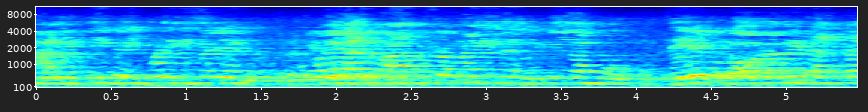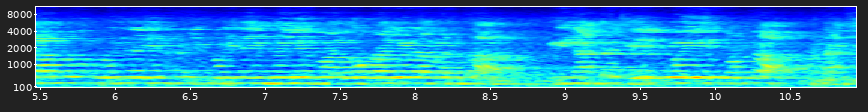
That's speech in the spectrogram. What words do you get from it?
ఆ వ్యక్తి ఇంకా ఇప్పటికి ఇస్తలేడు ఒకవేళ అది మా అదృష్టం పడి ఇలా దొరికిందనుకో రేపు గవర్నమెంట్ అధికారులు పోయిన ఎంపీ పోయిన ఎమ్మెల్యే మా లోకాలు లీడర్లంతా వీళ్ళంతా చేయకపోయేది పక్క లక్ష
